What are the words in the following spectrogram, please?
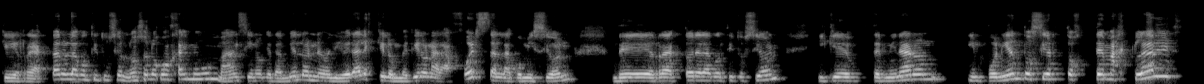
que redactaron la constitución, no solo con Jaime Guzmán, sino que también los neoliberales que los metieron a la fuerza en la comisión de redactores de la constitución y que terminaron imponiendo ciertos temas claves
